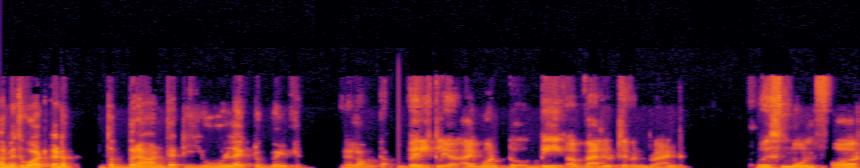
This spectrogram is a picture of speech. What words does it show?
Harmeet, what kind of the brand that you like to build in the long term? Very clear. I want to be a value driven brand who is known for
